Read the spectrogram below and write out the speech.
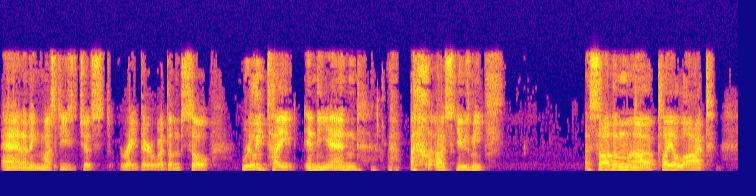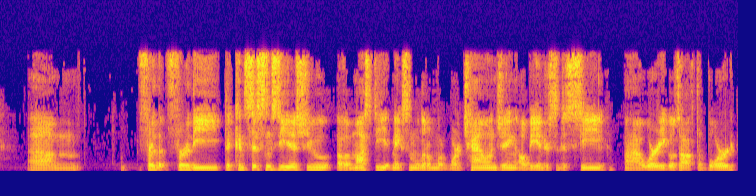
And I think Musty's just right there with him. So really tight in the end. Excuse me. I saw them uh, play a lot. Um, for the for the the consistency issue of a musty, it makes him a little more, more challenging. I'll be interested to see uh, where he goes off the board.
